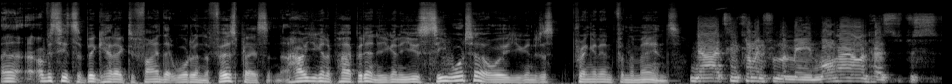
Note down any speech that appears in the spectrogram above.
Uh, obviously, it's a big headache to find that water in the first place. How are you going to pipe it in? Are you going to use seawater or are you going to just bring it in from the mains? No, it's going to come in from the main. Long Island has spe-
